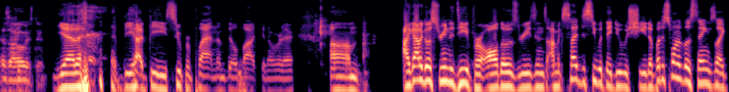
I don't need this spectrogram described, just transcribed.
as I always do. Yeah, that VIP super platinum Bill Bodkin over there. Um, I got to go Serena Deeb for all those reasons. I'm excited to see what they do with Shida, but it's one of those things like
